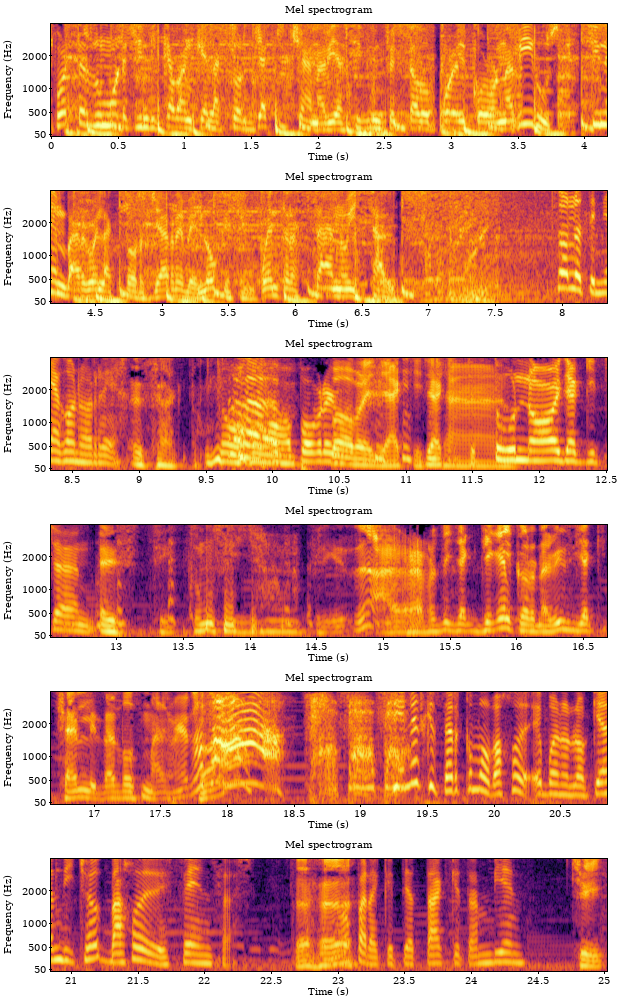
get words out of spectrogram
Fuertes rumores indicaban que el actor Jackie Chan había sido infectado por el coronavirus. Sin embargo, el actor ya reveló que se encuentra sano y salvo. Solo tenía gonorrea. Exacto. No, pobre, Pobre Jackie Chan. Tú no, Jackie Chan. Este, ¿cómo se llama una película? No, aparte ya llega el coronavirus y Jackie Chan le da dos manos. Tienes que estar como bajo, de- eh, bueno, lo que han dicho, bajo de defensas, Ajá. ¿no? Para que te ataque también. Sí.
